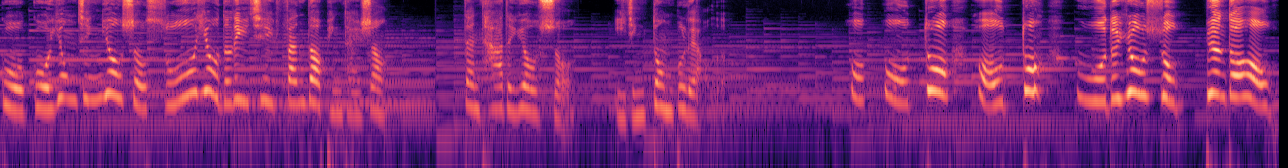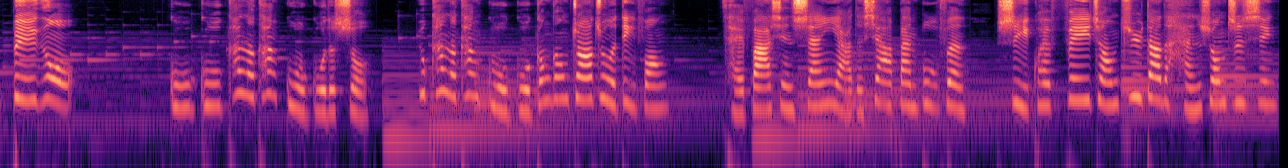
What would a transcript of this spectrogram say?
果果用尽右手所有的力气翻到平台上，但他的右手已经动不了了。好，好痛，好痛！我的右手变得好冰哦。姑姑看了看果果的手，又看了看果果刚刚抓住的地方，才发现山崖的下半部分是一块非常巨大的寒霜之心，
